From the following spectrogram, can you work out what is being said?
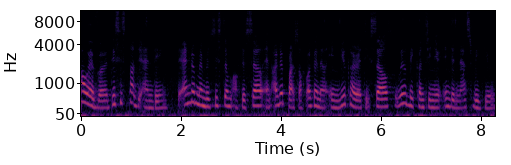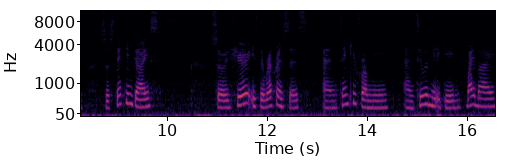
However, this is not the ending. The endomembrane system of the cell and other parts of organelle in eukaryotic cells will be continued in the next video. So stay tuned guys. So here is the references and thank you from me. Until we meet again, bye bye.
